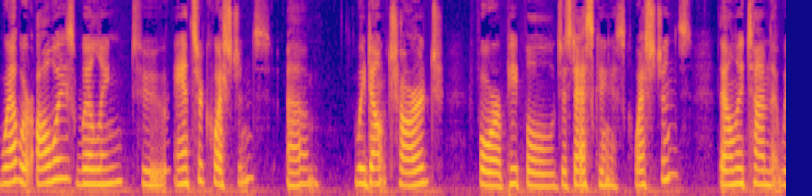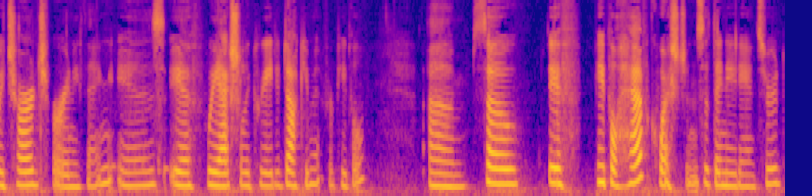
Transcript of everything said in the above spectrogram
Well, we're always willing to answer questions. Um, we don't charge for people just asking us questions. The only time that we charge for anything is if we actually create a document for people. Um, so if people have questions that they need answered,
